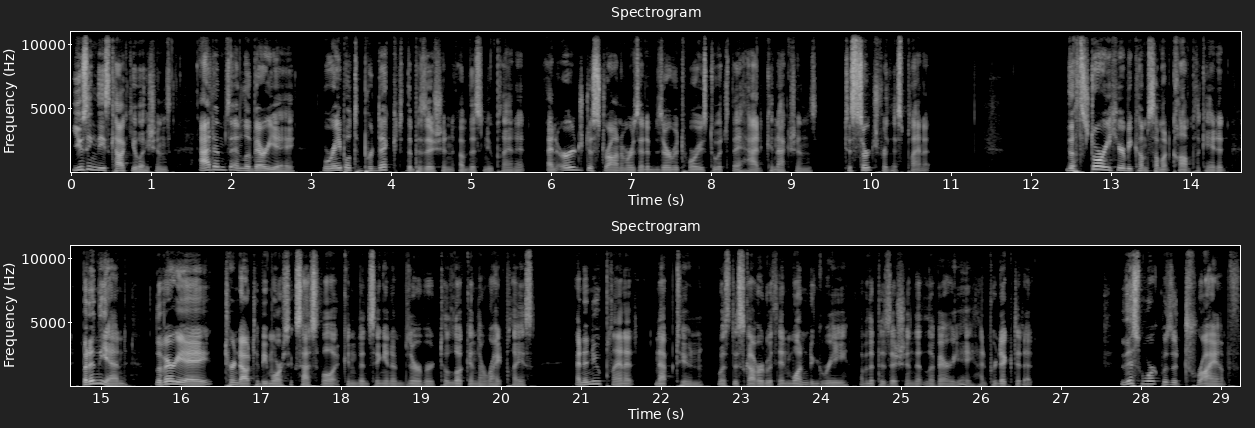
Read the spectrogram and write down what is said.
Using these calculations, Adams and Le Verrier were able to predict the position of this new planet and urged astronomers at observatories to which they had connections to search for this planet. The story here becomes somewhat complicated, but in the end, Le Verrier turned out to be more successful at convincing an observer to look in the right place, and a new planet, Neptune, was discovered within one degree of the position that Le Verrier had predicted it. This work was a triumph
